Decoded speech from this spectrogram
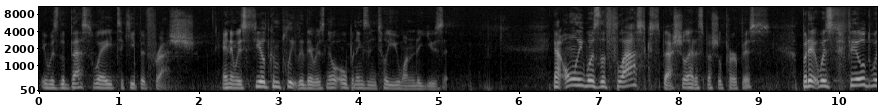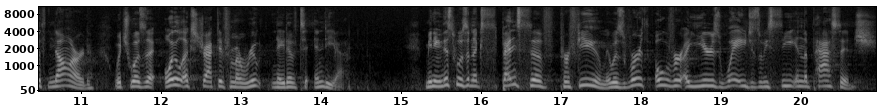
It was the best way to keep it fresh. And it was sealed completely. There was no openings until you wanted to use it. Not only was the flask special, it had a special purpose, but it was filled with nard, which was an oil extracted from a root native to India. Meaning, this was an expensive perfume. It was worth over a year's wage, as we see in the passage.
